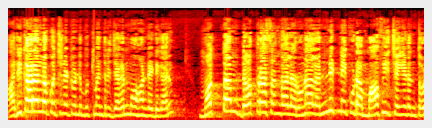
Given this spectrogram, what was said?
అధికారంలోకి వచ్చినటువంటి ముఖ్యమంత్రి జగన్మోహన్ రెడ్డి గారు మొత్తం డోక్రా సంఘాల రుణాలన్నింటినీ కూడా మాఫీ చేయడంతో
